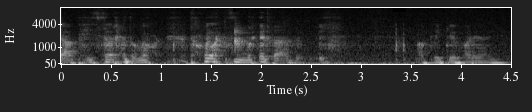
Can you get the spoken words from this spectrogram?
굳이 앞에 있어라 넘어 넘어갔으면 뭐했다 앞에 있길 바래야지.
